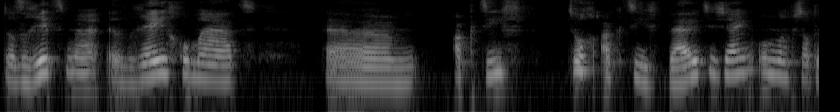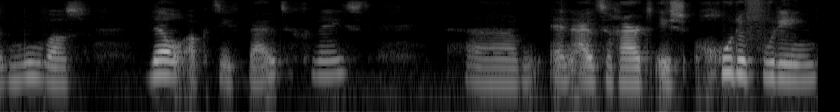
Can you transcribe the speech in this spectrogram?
Dat ritme, het regelmaat, um, actief, toch actief buiten zijn. Ondanks dat ik moe was, wel actief buiten geweest. Um, en uiteraard is goede voeding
